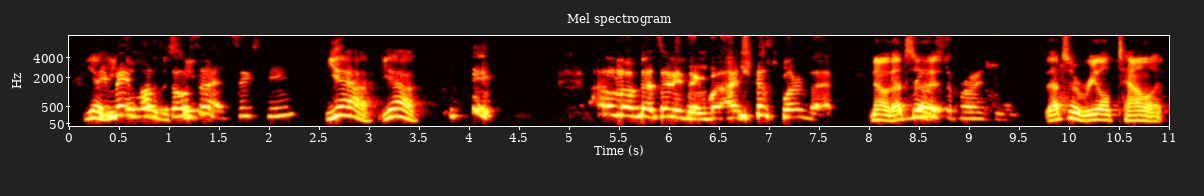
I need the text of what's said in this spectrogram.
yeah. he, made out of Love Sosa at sixteen. Yeah, yeah. I don't know if that's anything, but I just learned that. No, that's it really a surprised me. that's a real talent.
